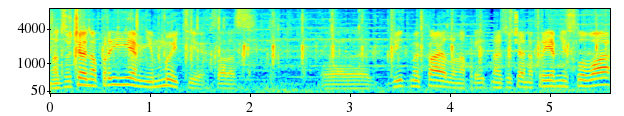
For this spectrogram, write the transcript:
Надзвичайно приємні миті зараз е, від Михайла, надзвичайно приємні слова.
